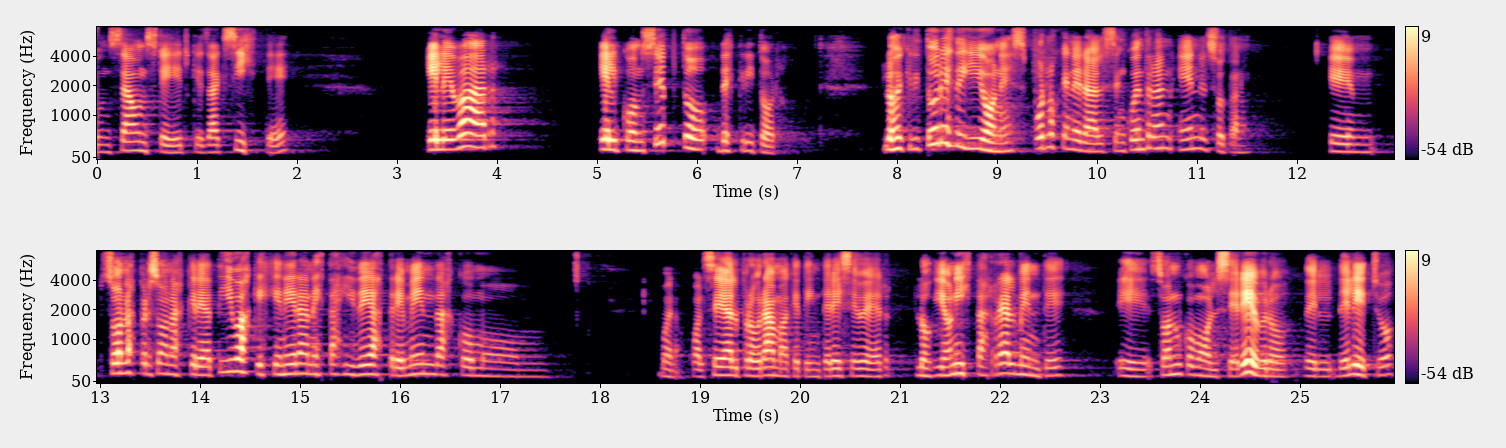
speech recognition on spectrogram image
un soundstage que ya existe, elevar el concepto de escritor. Los escritores de guiones, por lo general, se encuentran en el sótano. Em, son las personas creativas que generan estas ideas tremendas como, bueno, cual sea el programa que te interese ver, los guionistas realmente eh, son como el cerebro del, hecho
